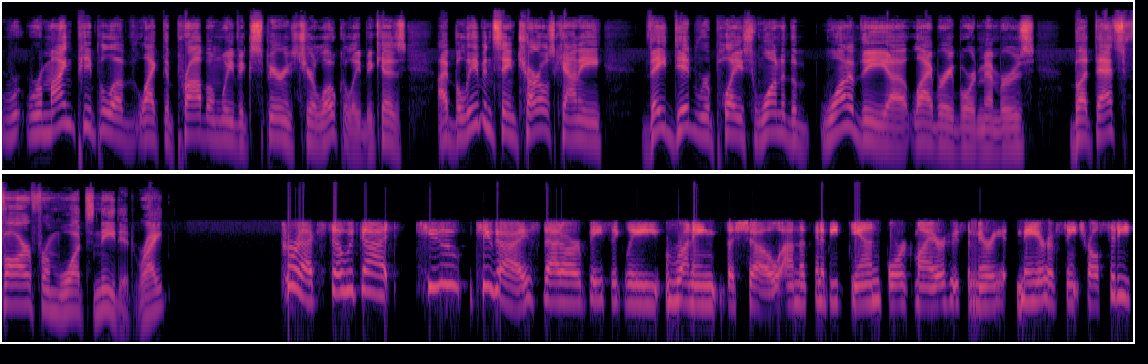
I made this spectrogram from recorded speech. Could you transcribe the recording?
r- remind people of like the problem we've experienced here locally, because I believe in St. Charles County they did replace one of the one of the uh, library board members, but that's far from what's needed, right? Correct. So we've got two two guys that are basically running the show. Um, that's going to be Dan Borgmeyer, who's the mayor, mayor of St. Charles City,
